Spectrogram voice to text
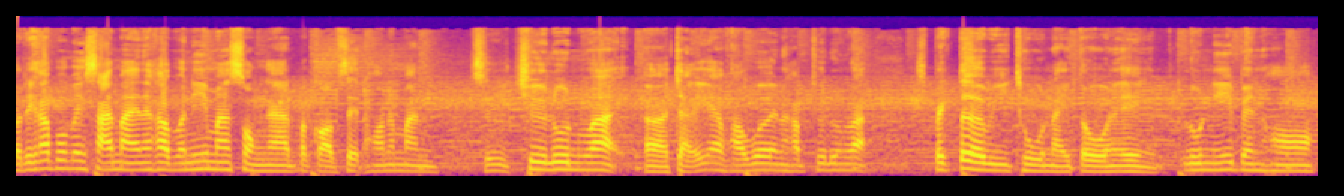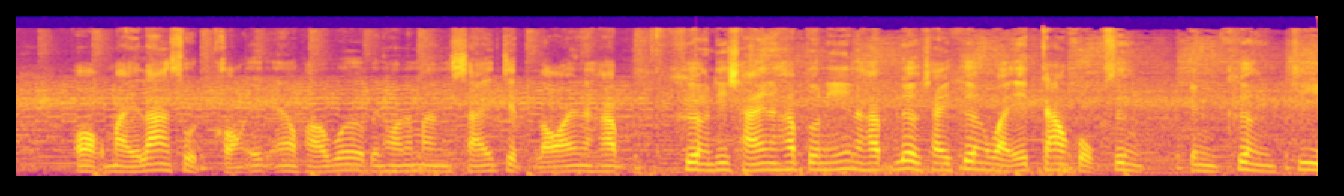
หวัดดีครับ ผมเอกสายไหมนะครับ วันนี้มาส่งงานประกอบเซตฮอน้ำมันชื่อชื่อรุ่นว่าเอ่อจาก XL Power นะครับ ชื่อรุ่นว่า Spectre V2 Nitro นั่นเอง รุ่นนี้เป็นฮอออกใหม่ล่าสุดของ XL Power เป็นฮอน้ำมันไซส์ 700 นะครับ เครื่องที่ใช้นะครับตัวนี้นะครับ เลือกใช้เครื่อง YS96 ซึ่งเป็นเครื่องที่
